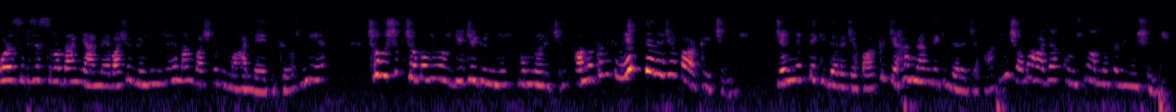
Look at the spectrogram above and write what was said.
Orası bize sıradan gelmeye başlıyor. Gözümüzü hemen başka bir mahalleye dikiyoruz. Niye? Çalışıp çabalıyoruz gece gündüz bunlar için. Anlatabildim mi? Hep derece farkı içindir. Cennetteki derece farkı, cehennemdeki derece farkı. İnşallah ahlak konusunu anlatabilmişimdir.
